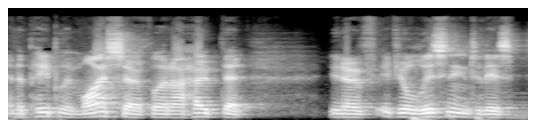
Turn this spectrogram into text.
and the people in my circle, and I hope that you know if, if you're listening to this,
